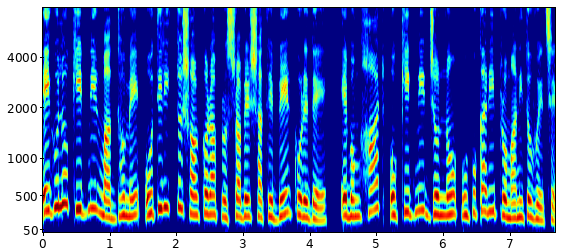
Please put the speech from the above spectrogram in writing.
এগুলো কিডনির মাধ্যমে অতিরিক্ত শর্করা প্রস্রাবের সাথে বের করে দেয় এবং হার্ট ও কিডনির জন্য উপকারী প্রমাণিত হয়েছে।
